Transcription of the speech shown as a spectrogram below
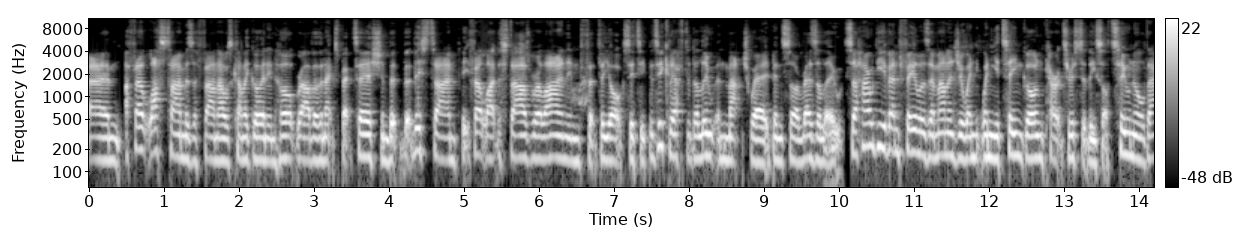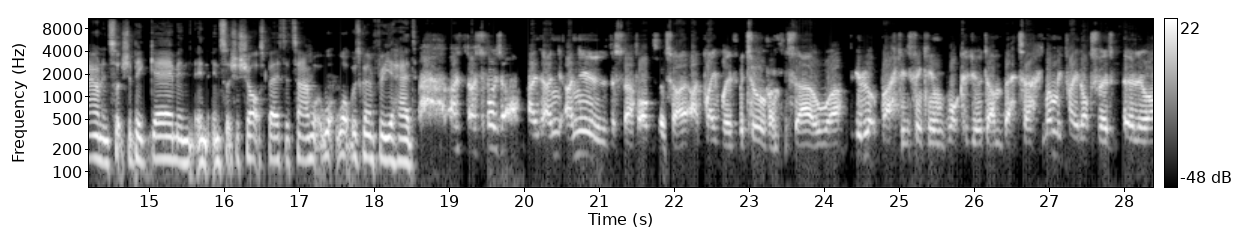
Um, I felt last time as a fan I was kind of going in hope rather than expectation, but but this time it felt like the stars were aligning for, for York City, particularly after the Luton match where it'd been so resolute. So, how do you then feel as a manager when when your team go uncharacteristically sort of two 0 down in such a big game in, in, in such a short space of time? What, what, what was going through your head? I, I suppose I, I, I, knew the staff Oxford, so I, I, played with, with two of them. So uh, you look back and you're thinking, what could you have done better? When we played Oxford earlier on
